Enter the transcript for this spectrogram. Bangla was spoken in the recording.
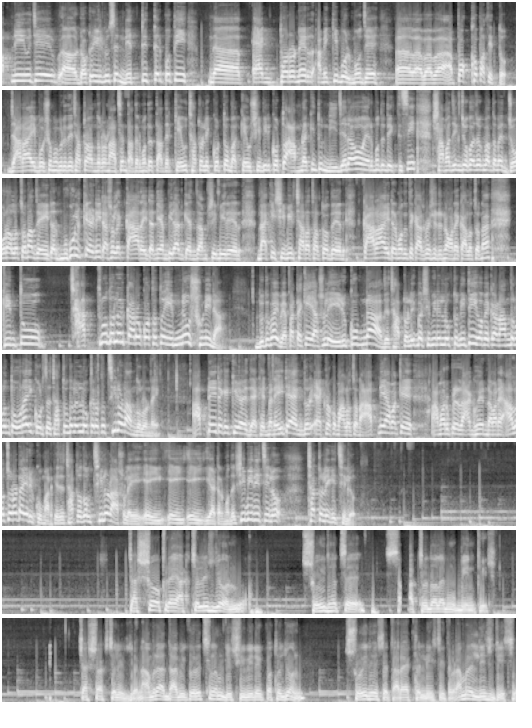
আপনি ওই যে ডক্টর ইউনুসের নেতৃত্বের প্রতি এক ধরনের, আমি কি বলব যে পক্ষপাতিত্ব। যারা এই বৈষম্য বিরোধী ছাত্র আন্দোলন আছেন, তাদের মধ্যে তাদের কেউ ছাত্রলীগ করতো বা কেউ শিবির করতো। আমরা কিন্তু নিজেরাও এর মধ্যে দেখতেছি সামাজিক যোগাযোগ মাধ্যমে জোর আলোচনা যে এটার মূল ক্রেডিট আসলে কার? এটা নিয়ে বিরাট গ্যাঞ্জাম শিবিরের, নাকি শিবির ছাড়া ছাত্রদের, কারা এটার মধ্যে থেকে আসবে সেটা নিয়ে অনেক আলোচনা। কিন্তু ছাত্র দলের কারও কথা তো এমনিও শুনি না। দুদু ভাই, ব্যাপারটা কি আসলে এরকম না যে ছাত্রলীগ বা শিবিরের লোক তো নিতেই হবে? কারণ আন্দোলন তো ওরাই করছে, ছাত্রদলের লোকেরা তো ছিল না আন্দোলনে। আপনি এটাকে কীভাবে দেখেন? মানে এইটা এক ধর- একরকম আলোচনা। আপনি আমাকে, আমার উপরে রাগ হয়েন না। মানে আলোচনাটা এরকম আর কি, যে ছাত্রদল ছিল না আসলে এই এই এই ইয়াটার মধ্যে। শিবিরই ছিল, ছাত্রলীগই ছিল। চারশো প্রায় আটচল্লিশ জন শহীদ হচ্ছে ছাত্রদল এবং বিএনপির। চারশো আটচল্লিশ জন। আমরা দাবি করেছিলাম যে শিবিরের কতজন শহীদ হয়েছে তারা একটা লিস্ট দিতে পারে। আমরা লিস্ট দিয়েছি।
